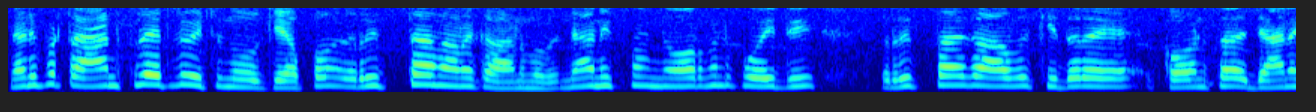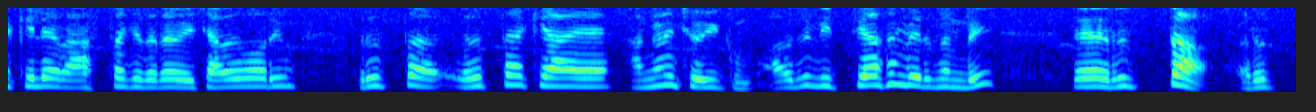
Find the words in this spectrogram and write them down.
ഞാനിപ്പോൾ ട്രാൻസ്ലേറ്റർ വെച്ച് നോക്കി അപ്പോൾ റിത്ത എന്നാണ് കാണുന്നത്. ഞാനിപ്പം നോർമൽ പോയിട്ട് റിത്ത കാവ് കിതറെ കോൺസ ജാനക്കിലെ റാസ്ത കിതറെ ചോദിച്ചാൽ അവർ പറയും റിത്ത റിത്ത ക്യായ അങ്ങനെ ചോദിക്കും. അതൊരു വ്യത്യാസം വരുന്നുണ്ട്. റിത്ത റിട്ട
